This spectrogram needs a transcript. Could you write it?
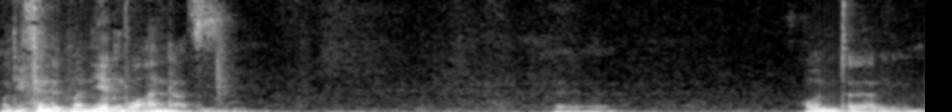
Und die findet man nirgendwo anders. Äh, und ähm,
